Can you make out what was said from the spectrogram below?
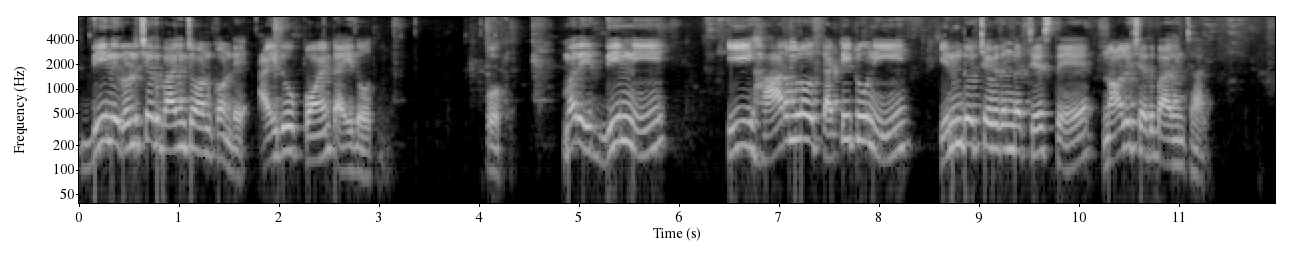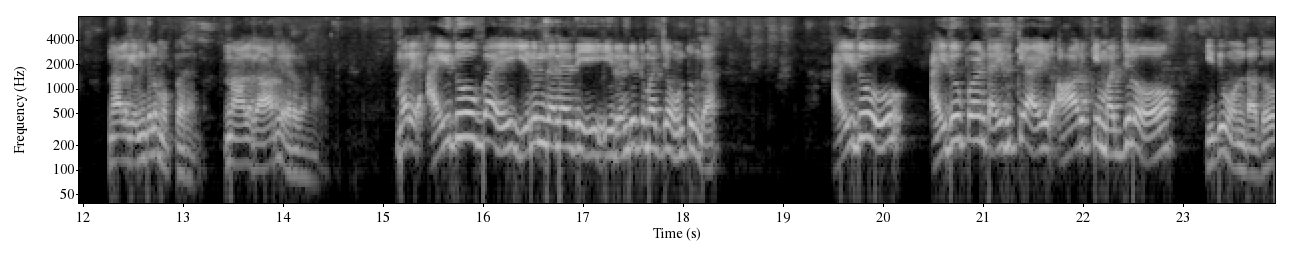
దీన్ని రెండు చేతి భాగించాం అనుకోండి ఐదు పాయింట్ ఐదు అవుతుంది. ఓకే. మరి దీన్ని ఈ హారంలో థర్టీ టూని ఎనిమిది వచ్చే విధంగా చేస్తే నాలుగు చేతి భాగించాలి. నాలుగు ఎనిమిదిలో ముప్పై రెండు. నాలుగు ఆరులు ఇరవై నాలుగు. మరి ఐదు బై ఎనిమిది అనేది ఈ రెండింటి మధ్య ఉంటుందా? ఐదు ఐదు పాయింట్ ఐదుకి ఐ ఆరుకి మధ్యలో ఇది ఉండదు.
